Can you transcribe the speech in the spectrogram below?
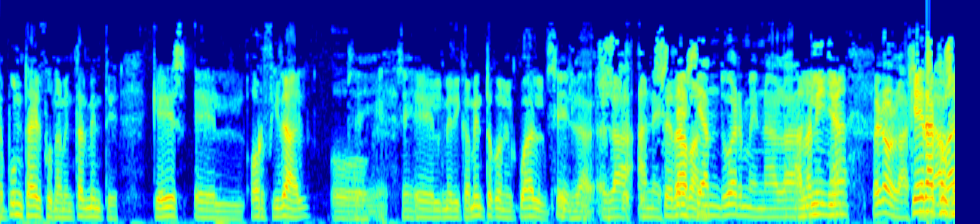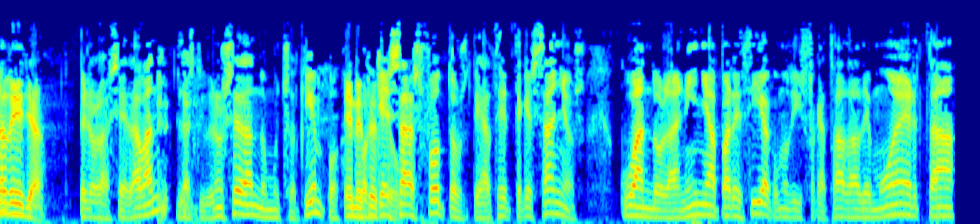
apunta a él fundamentalmente, que es el Orfidal, o el medicamento con el cual sí, la, anestesian, duermen a la, niña, pero que era cosa de ella pero las sedaban, las estuvieron sedando mucho tiempo. porque esas fotos de hace tres años, cuando la niña aparecía como disfrazada de muerta,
